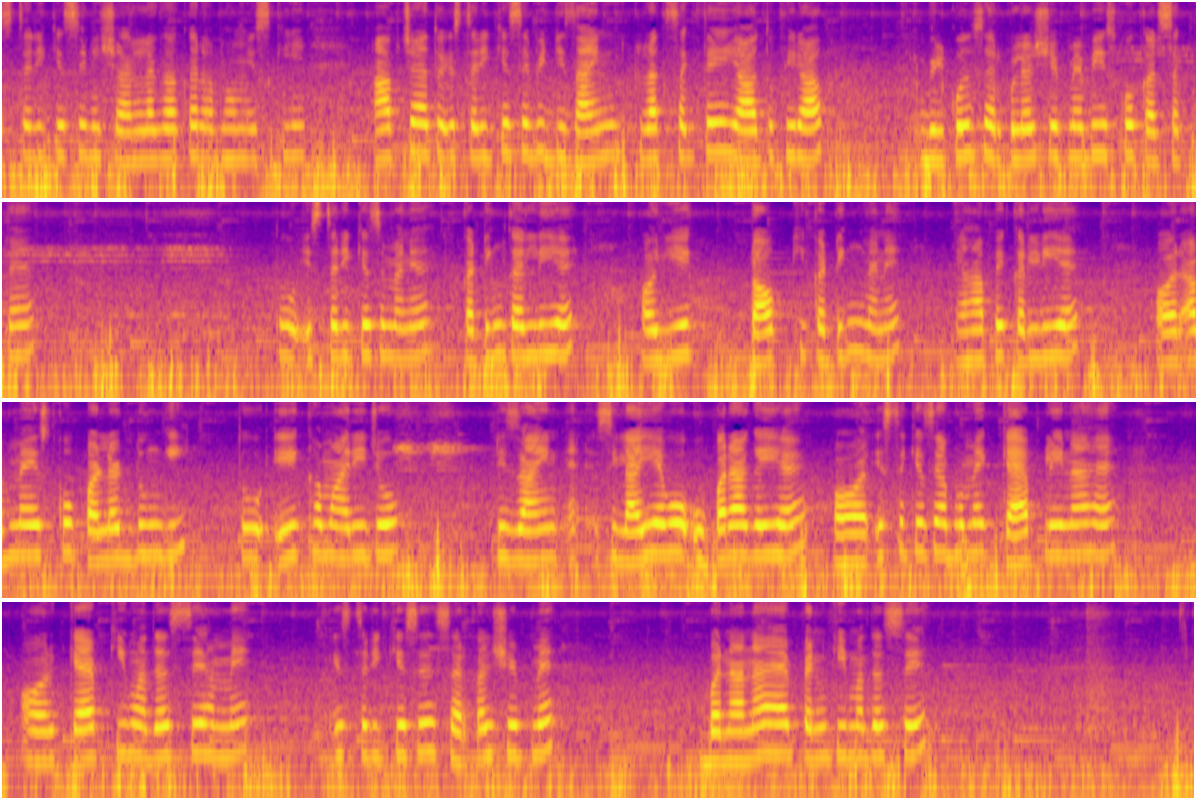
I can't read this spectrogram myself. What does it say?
इस तरीके से निशान लगाकर अब हम इसकी, आप चाहे तो इस तरीके से भी डिज़ाइन रख सकते हैं, या तो फिर आप बिल्कुल सर्कुलर शेप में भी इसको कर सकते हैं। तो इस तरीके से मैंने कटिंग कर ली है, और ये टॉप की कटिंग मैंने यहाँ पे कर ली है। और अब मैं इसको पलट दूँगी तो एक हमारी जो डिज़ाइन, सिलाई है वो ऊपर आ गई है, और इस तरीके से अब हमें कैप लेना है, और कैप की मदद से हमें इस तरीके से सर्कल शेप में बनाना है पेन की मदद से।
